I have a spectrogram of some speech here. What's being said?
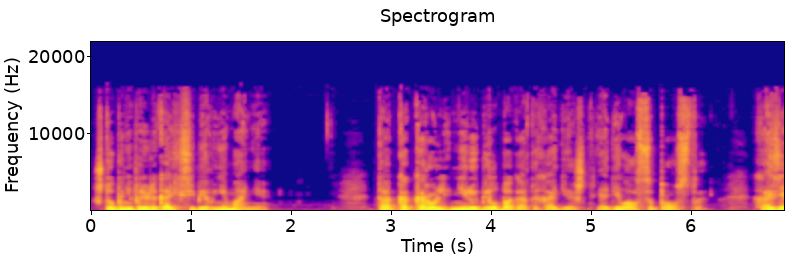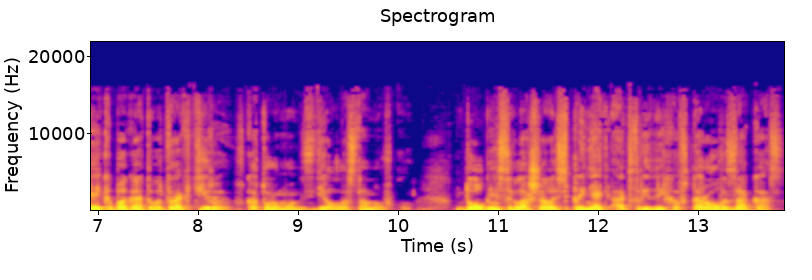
чтобы не привлекать к себе внимания. Так как король не любил богатых одежд и одевался просто, хозяйка богатого трактира, в котором он сделал остановку, долго не соглашалась принять от Фридриха II заказ,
